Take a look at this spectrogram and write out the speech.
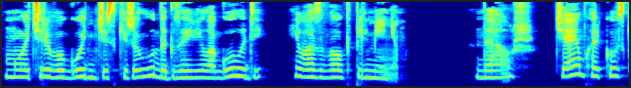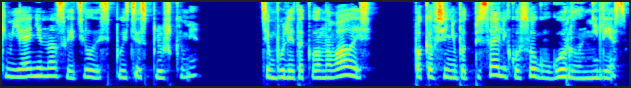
Мой чревоугоднический желудок заявил о голоде и возвал к пельменям. Да уж, чаем харьковским я не насытилась, пусть и с плюшками. Тем более так волновалась, пока все не подписали, кусок в горло не лез.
